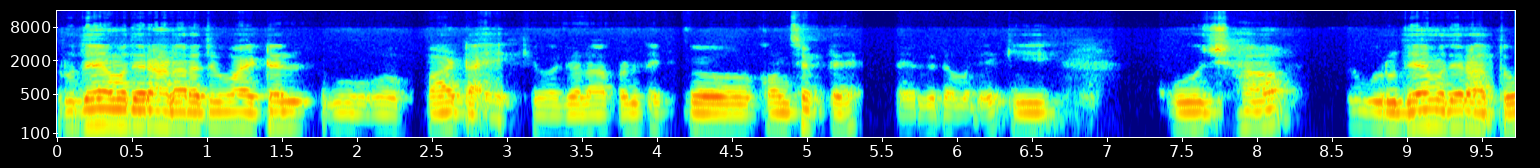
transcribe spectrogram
हृदयामध्ये राहणारा जो व्हायटल पार्ट आहे किंवा ज्याला आपण एक कॉन्सेप्ट आहे आयुर्वेदामध्ये की ओज हा हृदयामध्ये राहतो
